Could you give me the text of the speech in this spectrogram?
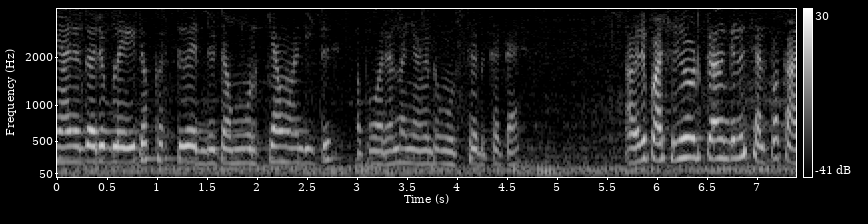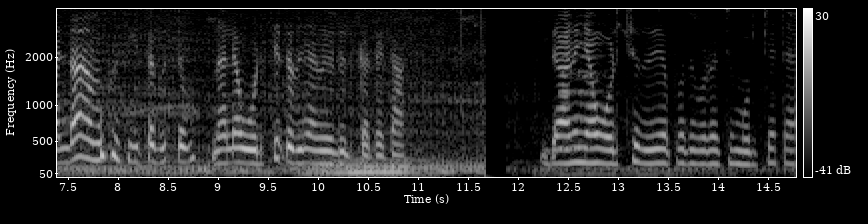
ഞാനിതൊരു ബ്ലേഡൊക്കെ എടുത്ത് വരുന്നുണ്ട് കേട്ടോ. മുറിക്കാൻ വേണ്ടിയിട്ട്. അപ്പോൾ ഒരെണ്ണം ഞങ്ങോട്ട് മുറിച്ചെടുക്കട്ടെ. അവർ പശുവിന് കൊടുക്കുകയാണെങ്കിലും ചിലപ്പോൾ കണ്ടാൽ നമുക്ക് ചീത്ത കിട്ടും. നല്ല ഒടിച്ചിട്ടത് ഞാൻ വീട് എടുക്കട്ടെ കേട്ടാ ഇതാണ് ഞാൻ ഒടിച്ചത്. അപ്പോൾ ഇത് ഇവിടെ വെച്ച് മുറിക്കട്ടെ.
